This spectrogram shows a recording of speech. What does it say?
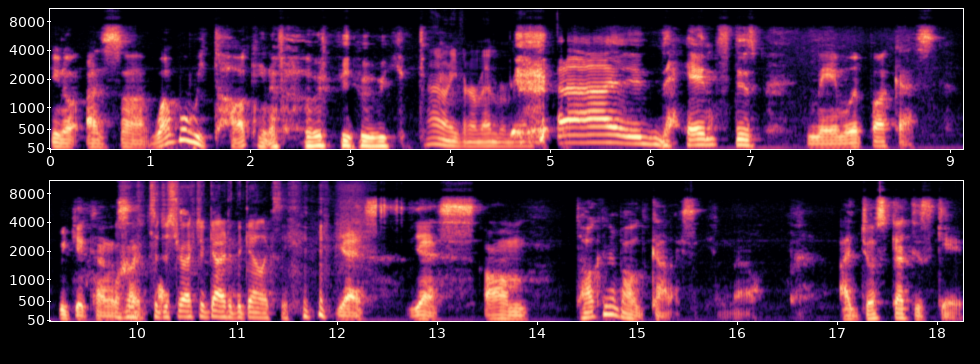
You know, as uh, what were we talking about? before we I don't even remember, man. uh, hence this name of the podcast. We get kind of to sidetracked. Distracted Guide to the galaxy. Yes, yes. Um, talking about Galaxy now, I just got this game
